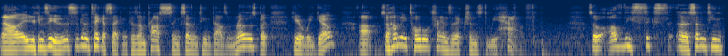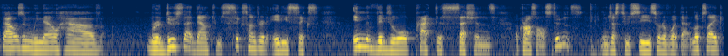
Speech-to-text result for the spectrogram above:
Now you can see this is going to take a second because I'm processing 17,000 rows, but here we go. Uh, so how many total transactions do we have? So of the six, uh, 17,000, we now have reduced that down to 686 individual practice sessions across all students. And just to see sort of what that looks like.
